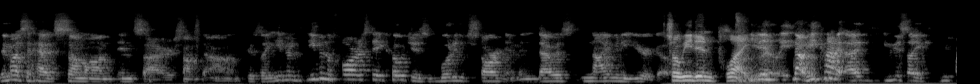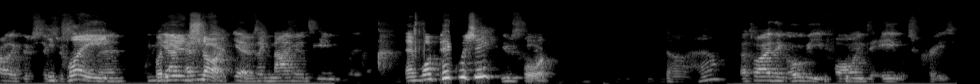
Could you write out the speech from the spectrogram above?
They must have had some on inside or something on him because like even even the Florida State coaches wouldn't start him, and that was not even a year ago. So he didn't play. he didn't. really. No, he kind of. He was like he was probably like their sixth. He or played, seventh man. but he didn't start. Like, yeah, it was like nine minutes a game. And what pick was he? He was Four. The hell? That's why I think Obi falling to eight was crazy.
